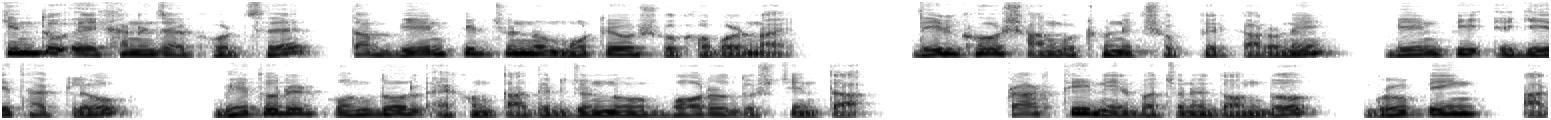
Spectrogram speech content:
কিন্তু এখানে যা ঘটছে, তা বিএনপির জন্য মোটেও সুখবর নয়। দীর্ঘ সাংগঠনিক শক্তির কারণে বিএনপি এগিয়ে থাকলেও ভেতরের কোন্দল এখন তাদের জন্য বড় দুশ্চিন্তা। প্রার্থী নির্বাচনে দ্বন্দ্ব, গ্রুপিং আর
